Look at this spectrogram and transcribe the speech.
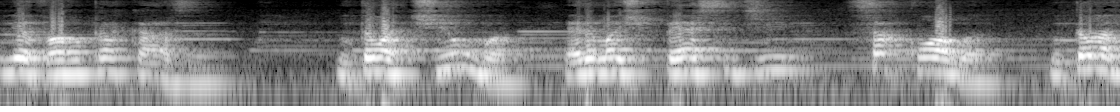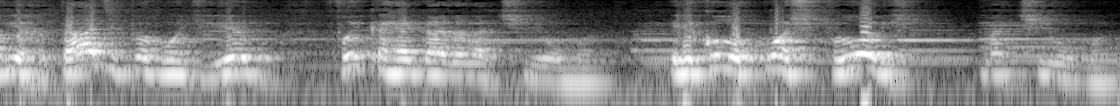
e levava para casa. Então a tilma era uma espécie de sacola. Então a verdade para Juan Diego foi carregada na tilma. Ele colocou as flores na tilma.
